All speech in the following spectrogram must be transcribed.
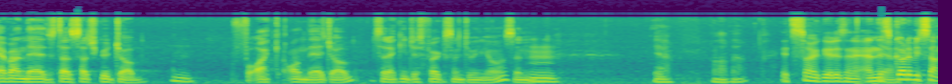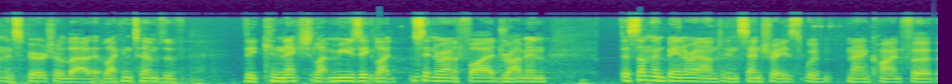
everyone there just does such a good job Mm. for like on their job, so they can just focus on doing yours. And Mm. yeah, I love that. It's so good, isn't it? And there's Yeah. got to be something spiritual about it, like in terms of the connection, like music, like sitting around a fire drumming. There's something being around in centuries with mankind for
